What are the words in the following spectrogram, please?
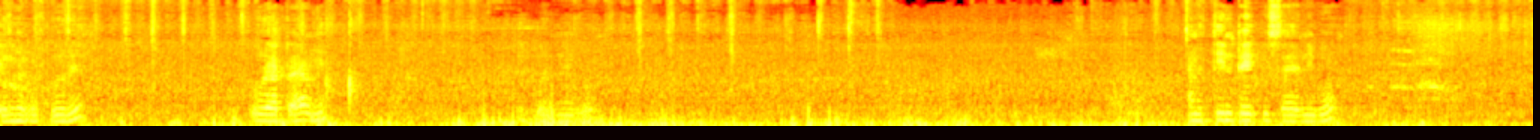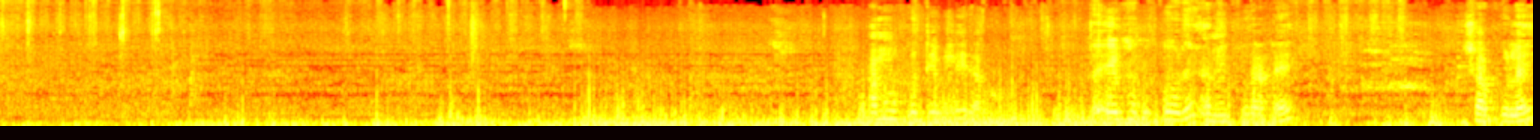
এভাবে করে পুরাটা আমি করে নেব। আমি তিনটাই কুচাই নিব। আমি উপর টেবিলেই রাখব। তো এইভাবে করে আমি পুরাটাই সবগুলাই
